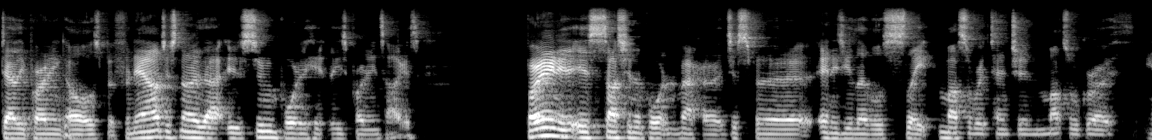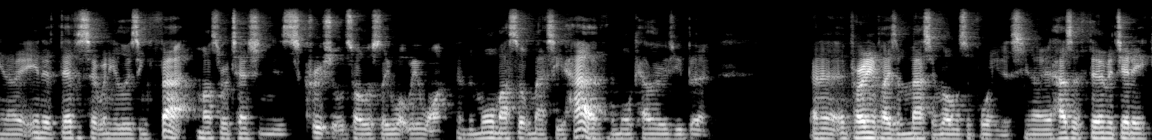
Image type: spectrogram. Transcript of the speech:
daily protein goals. But for now, just know that it is so important to hit these protein targets. Protein is such an important macro just for energy levels, sleep, muscle retention, muscle growth. You know, in a deficit when you're losing fat, muscle retention is crucial. It's obviously what we want. And the more muscle mass you have, the more calories you burn and, and protein plays a massive role in supporting this. You know, it has a thermogenic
